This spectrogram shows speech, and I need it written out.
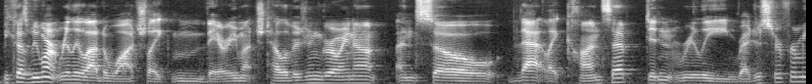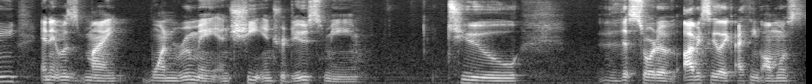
because we weren't really allowed to watch like very much television growing up. And so that like concept didn't really register for me. And it was my one roommate and she introduced me to the sort of obviously like I think almost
